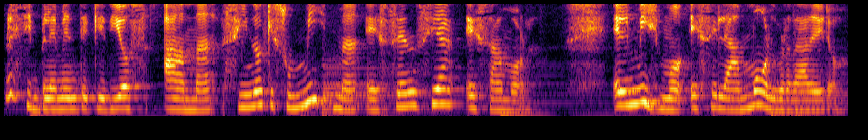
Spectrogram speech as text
No es simplemente que Dios ama, sino que su misma esencia es amor. El mismo es el amor verdadero.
